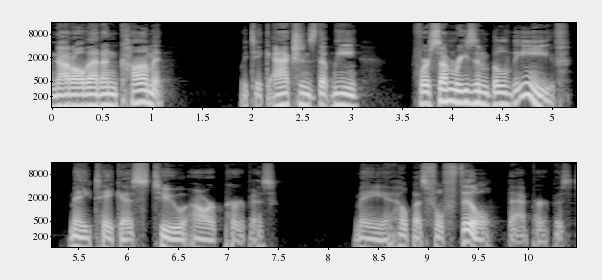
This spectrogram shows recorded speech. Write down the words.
not all that uncommon. We take actions that we, for some reason, believe may take us to our purpose, may help us fulfill that purpose,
